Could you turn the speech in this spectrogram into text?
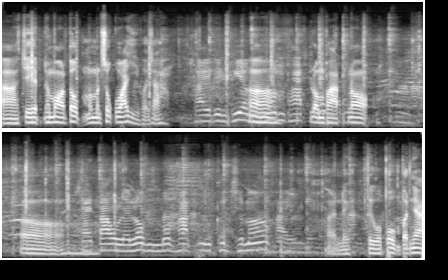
อ่าจะเฮ็ดให้หม้อตบมันมันสุกไว้เพื่อจ้ะใส่ดินเพียงเออลมพัดลมพัดเนาะเออใส่เต้าเลยลมบ่พัดมันขึ้นเสมอไผอันนี้ถือว่าผมปัญญา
